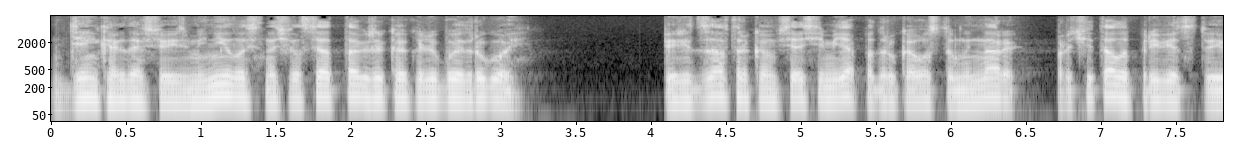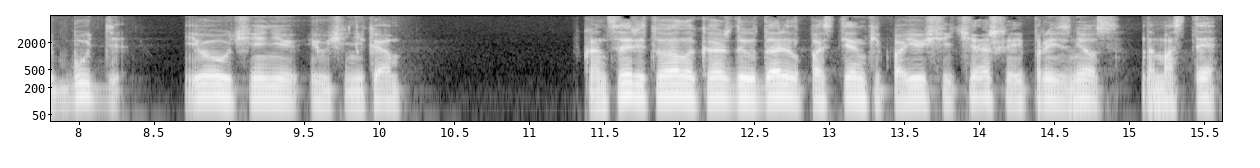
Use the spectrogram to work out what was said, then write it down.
День, когда все изменилось, начался так же, как и любой другой. Перед завтраком вся семья под руководством Инары прочитала приветствие Будде, его учению и ученикам. В конце ритуала каждый ударил по стенке поющей чаши и произнес «Намасте».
